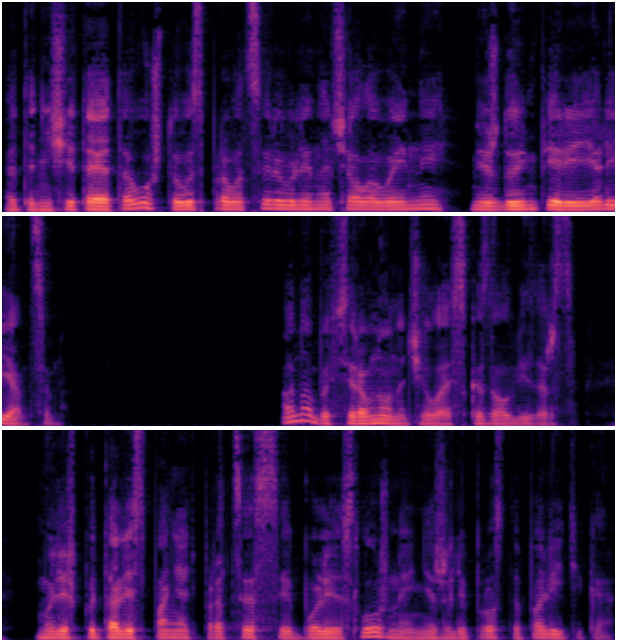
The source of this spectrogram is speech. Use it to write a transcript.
Это не считая того, что вы спровоцировали начало войны между Империей и Альянсом. Она бы все равно началась, сказал Визерс. Мы лишь пытались понять процессы более сложные, нежели просто политика.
